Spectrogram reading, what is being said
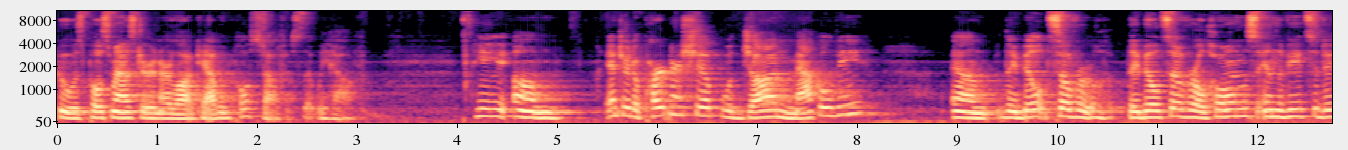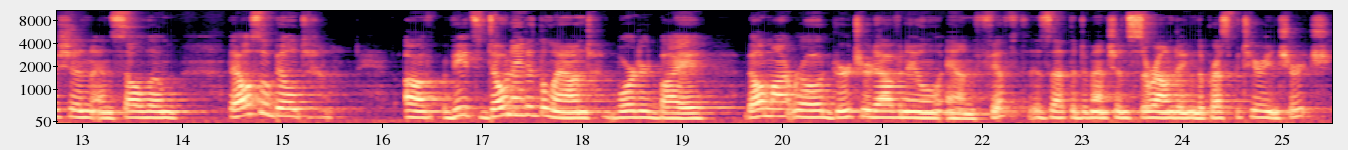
who was postmaster in our log cabin post office that we have. He um, entered a partnership with John McKelvey, and they built several. They built several homes in the Viets edition and sell them they also built, uh, donated the land bordered by Belmont Road, Gertrude Avenue, and Fifth. Is that the dimensions surrounding the Presbyterian Church,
